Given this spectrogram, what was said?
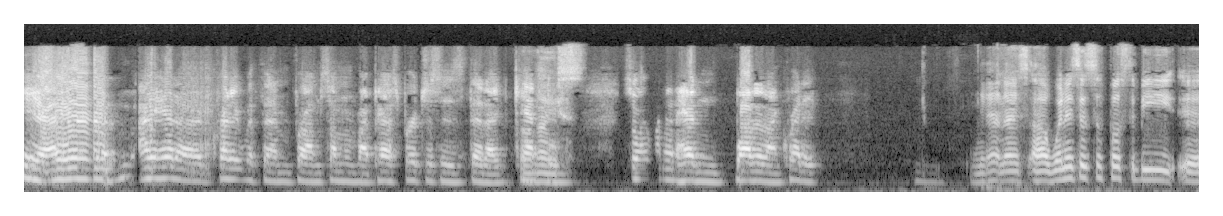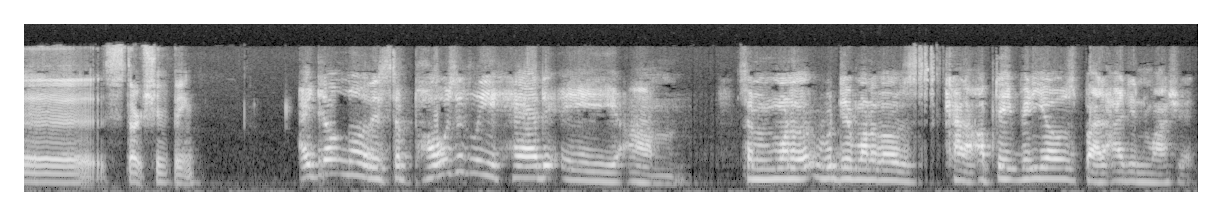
Yeah, I had, I had a credit with them from some of my past purchases that I canceled. Oh, nice. So I went ahead and bought it on credit. Yeah, nice. Uh, when is it supposed to be uh start shipping? I don't know. They supposedly had a um some one of the, did one of those kind of update videos, but I didn't watch it.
